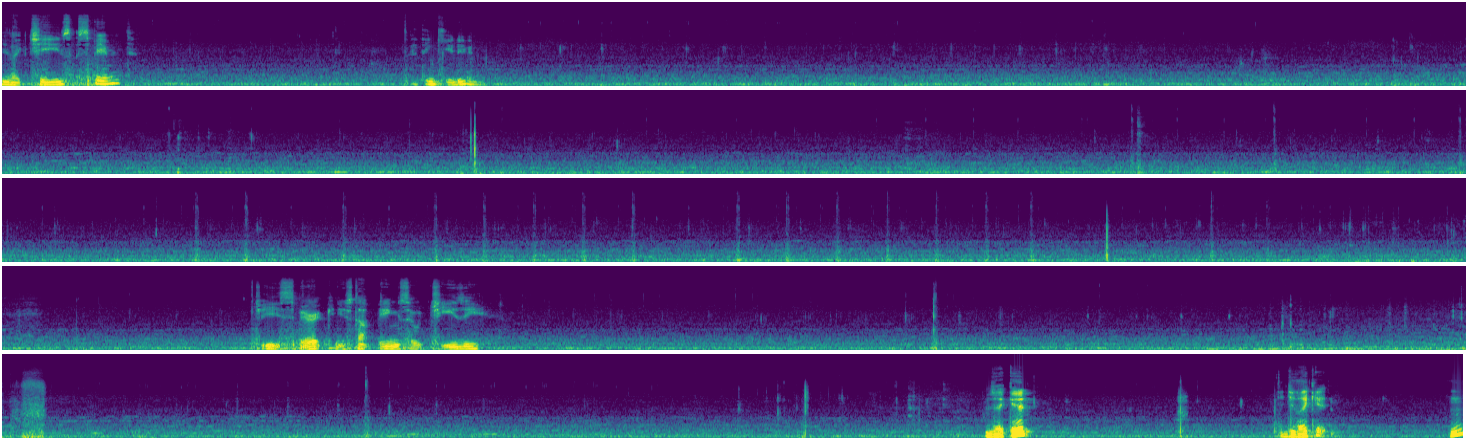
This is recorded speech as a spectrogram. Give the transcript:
You like cheese, Spirit? I think you do. Geez, Spirit, can you stop being so cheesy? Was that good? Did you like it? Hmm?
